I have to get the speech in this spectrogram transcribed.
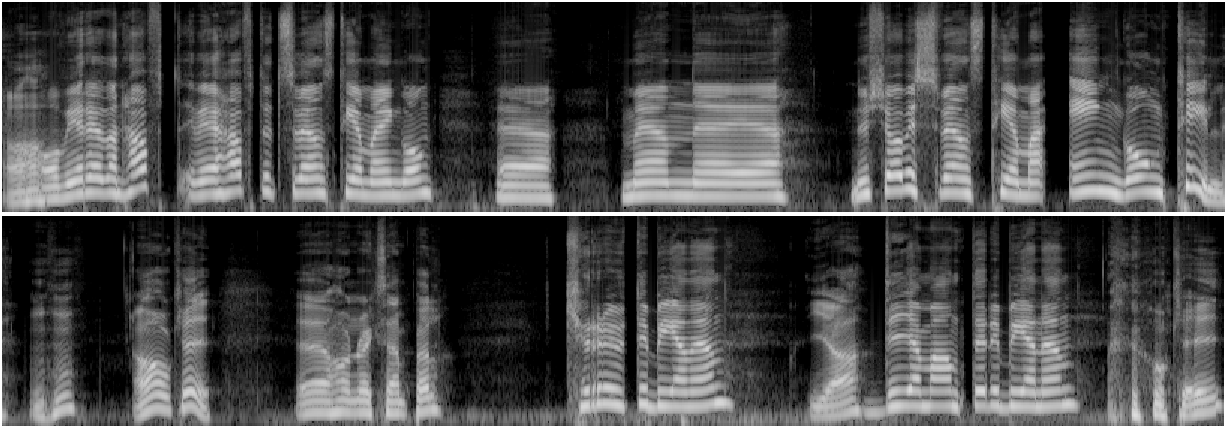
och vi har redan haft, vi har haft ett svenskt tema en gång. Eh, men eh, nu kör vi svenskt tema en gång till. -hmm. Ja, okej. Eh, har du några exempel? Krut i benen. Ja. Diamanter i benen. Okej.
